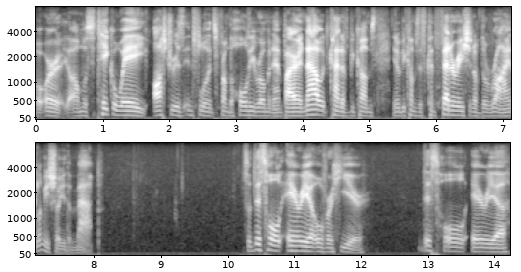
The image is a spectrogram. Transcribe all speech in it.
or, almost take away Austria's influence from the Holy Roman Empire. And now it kind of becomes, you know, becomes this confederation of the Rhine. Let me show you the map. So this whole area over here, this whole area,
